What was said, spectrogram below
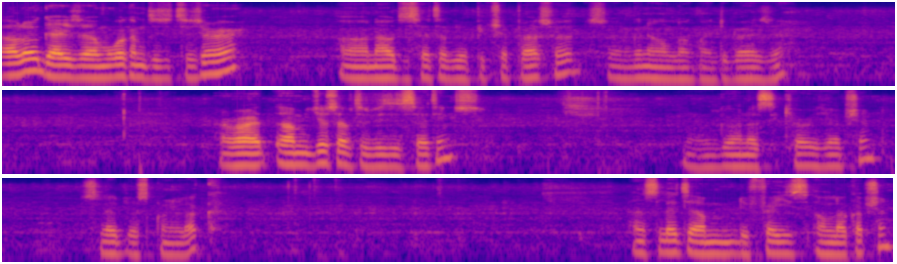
hello guys. Um welcome to the tutorial uh, now to set up your picture password. So i'm gonna unlock my device here all right um you just have to visit settings and go under security option select your screen lock and select um the face unlock option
